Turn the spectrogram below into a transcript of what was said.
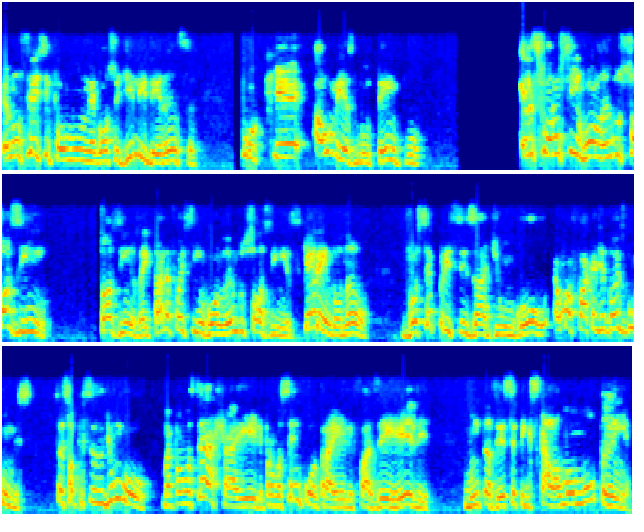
Eu não sei se foi um negócio de liderança, porque ao mesmo tempo eles foram se enrolando sozinhos. Sozinhos. A Itália foi se enrolando sozinhos. Querendo ou não, você precisar de um gol é uma faca de dois gumes. Você só precisa de um gol. Mas para você achar ele, para você encontrar ele, fazer ele, muitas vezes você tem que escalar uma montanha.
